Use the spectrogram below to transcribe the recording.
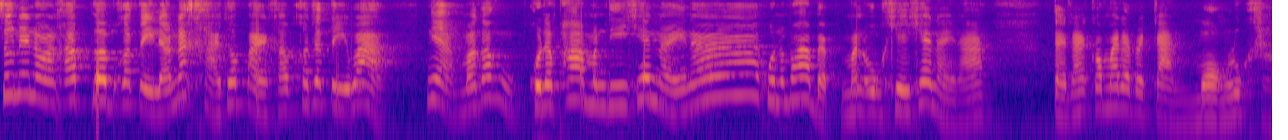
ซึ่งแน่นอนครับโดยปกติแล้วนักขายทั่วไปครับเขาจะตีว่าเนี่ยมันต้องคุณภาพมันดีแค่ไหนนะ คุณภาพแบบมันโอเคแค่ไหนนะ แต่นั่นก็ไม่ได้เป็นการมองลูกค้า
